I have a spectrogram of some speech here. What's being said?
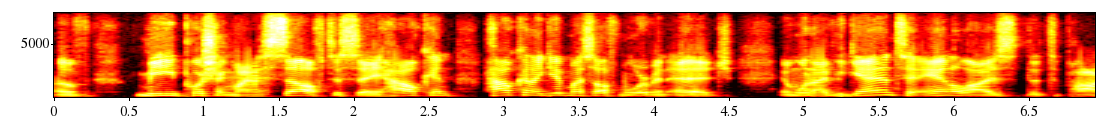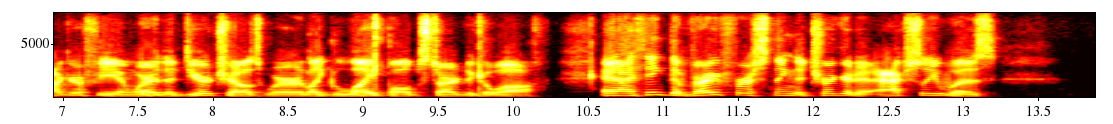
of me pushing myself to say how can how can I give myself more of an edge? And when I began to analyze the topography and where the deer trails were, like light bulbs started to go off. And I think the very first thing that triggered it actually was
